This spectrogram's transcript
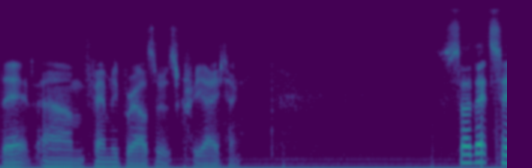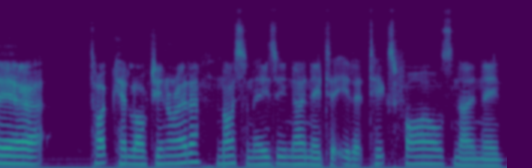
that um, Family Browser is creating. So that's our type catalog generator. Nice and easy. No need to edit text files. No need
